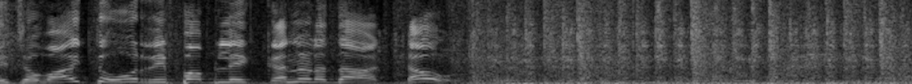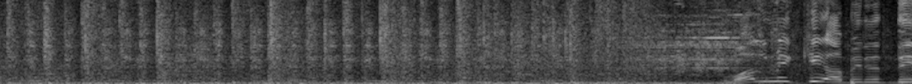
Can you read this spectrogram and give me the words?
ನಿಜವಾಯಿತು ರಿಪಬ್ಲಿಕ್ ಕನ್ನಡದ ಡೌಟ್ ವಾಲ್ಮೀಕಿ ಅಭಿವೃದ್ಧಿ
